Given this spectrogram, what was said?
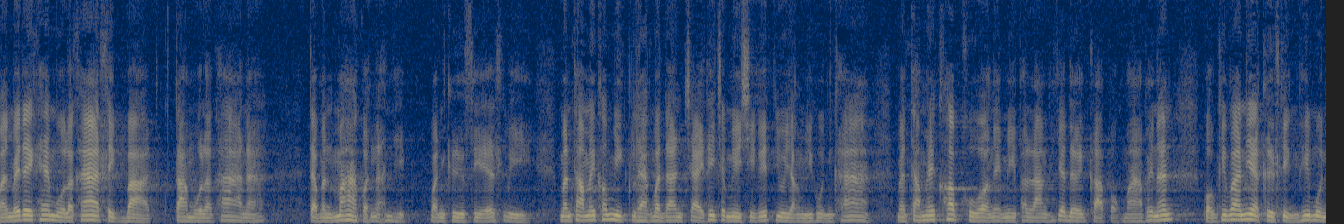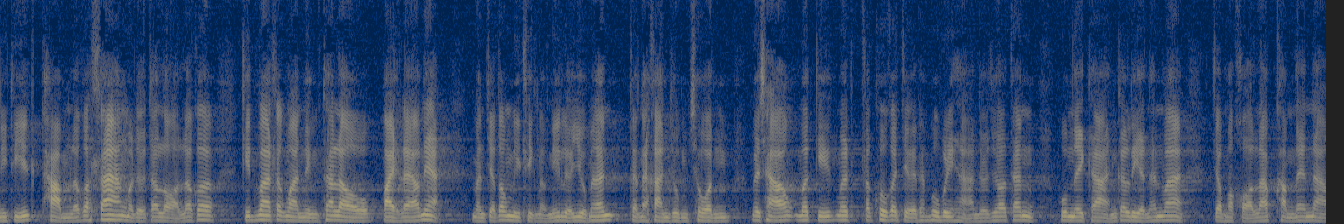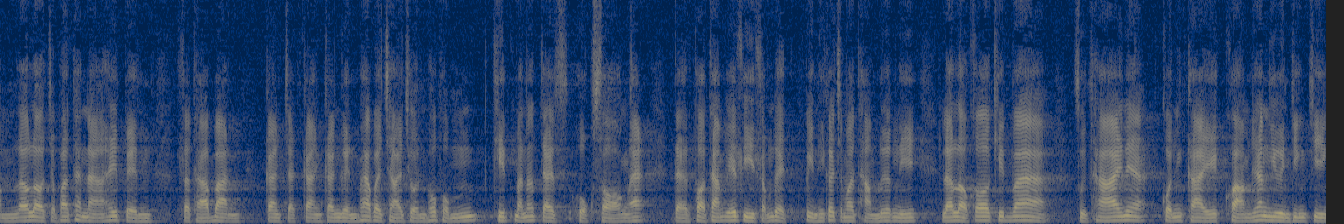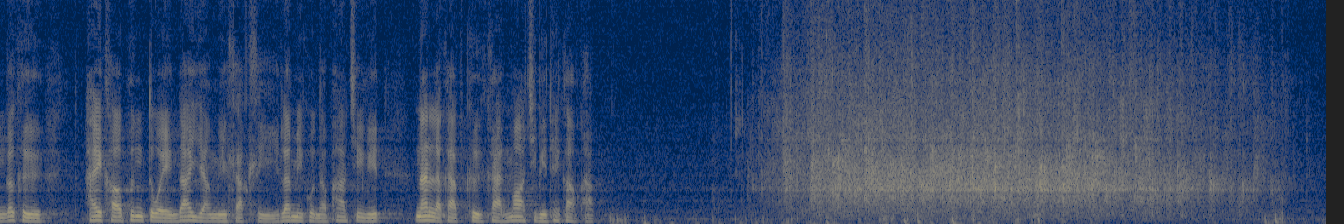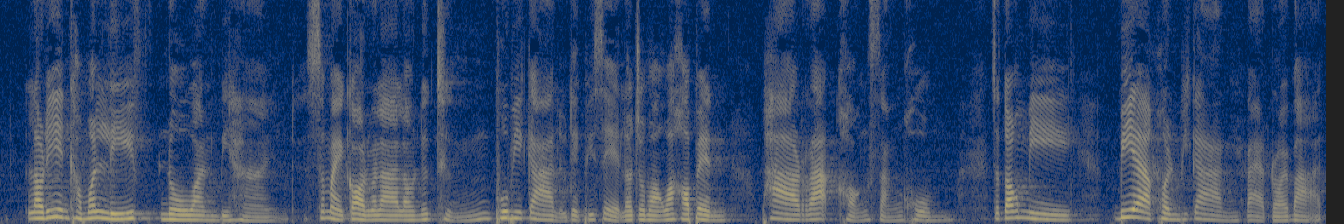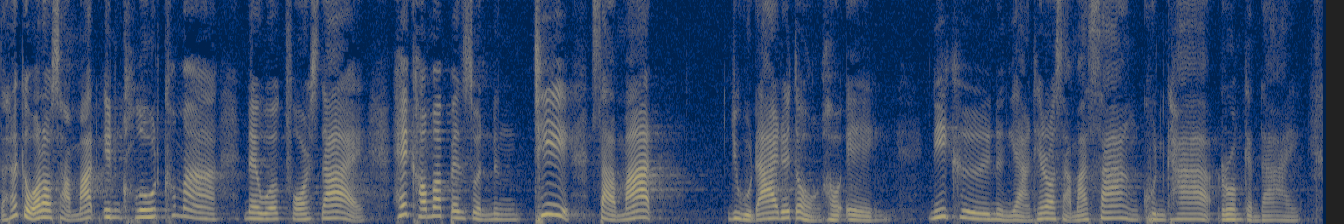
มันไม่ได้แค่มูลค่า 10 บาทตามมูลค่านะ แต่มันมากกว่านั้นอีกมันคือ CSV มันทำให้เขามีแรงบันดาลใจที่จะมีชีวิตอยู่อย่างมีคุณค่า มันทำให้ครอบครัวเนี่ยมีพลังที่จะเดินกลับออกมา เพราะฉะนั้นผมคิดว่าเนี่ยคือสิ่งที่มูลนิธิทำแล้วก็สร้างมาโดยตลอด แล้วก็คิดว่าสักวันหนึ่งถ้าเราไปแล้วเนี่ย มันจะต้องมีสิ่งเหล่านี้เหลืออยู่เพราะฉะนั้นธนาคารชุมชนเมื่อเช้าเมื่อกี้เมื่อสักครู่ก็เจอท่านผู้บริหาร โดยเฉพาะท่านผู้อำนวยการก็เรียนท่านว่าจะมาขอรับคำแนะนำแล้วเราจะพัฒนาให้เป็นสถาบันการจัดการการเงินภาคประชาชน เพราะผมคิดมาตั้งแต่ 62 แล้ว แต่พอทำเอสีสำเร็จปีนี้ก็จะมาทำเรื่องนี้ แล้วเราก็คิดว่าสุดท้ายเนี่ยกลไกความยั่งยืนจริง ๆ ก็คือให้เขาพึ่งตัวเองได้อย่างมีศักดิ์ศรีและมีคุณภาพชีวิต นั่นแหละครับคือการมอบชีวิตให้เขาครับ เราได้ยินคำว่า leave no one behind สมัยก่อนเวลาเรานึกถึงผู้พิการหรือเด็กพิเศษ เราจะมองว่าเขาเป็นภาระของสังคม จะต้องมีเบี้ยคนพิการ 800 บาท แต่ถ้าเกิดว่าเราสามารถ include เข้ามาใน workforce ได้ ให้เขามาเป็นส่วนหนึ่งที่สามารถอยู่ได้ด้วยตัวของเขาเอง นี่คือหนึ่งอย่างที่เราสามารถสร้างคุณค่าร่วมกันได้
